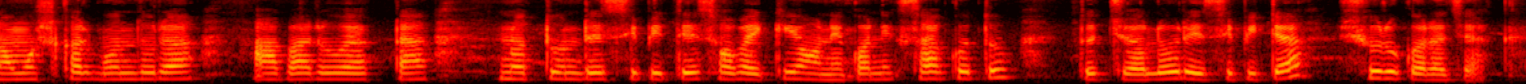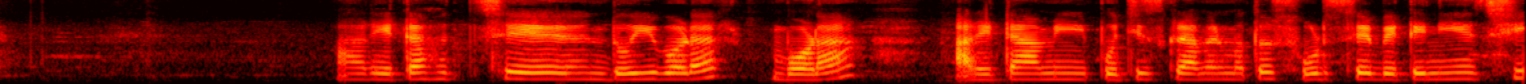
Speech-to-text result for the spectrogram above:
নমস্কার বন্ধুরা, আবারও একটা নতুন রেসিপিতে সবাইকে অনেক অনেক স্বাগত। তো চলো রেসিপিটা শুরু করা যাক। আর এটা হচ্ছে দই বড়ার বড়া, আর এটা আমি পঁচিশ গ্রামের মতো সর্ষে বেটে নিয়েছি,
